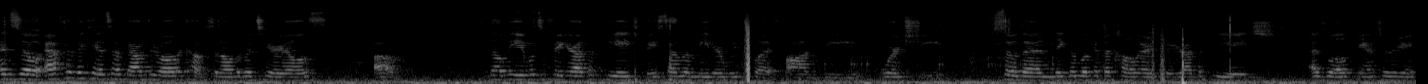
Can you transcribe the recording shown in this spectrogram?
And so after the kids have gone through all the cups and all the materials, um, they'll be able to figure out the pH based on the meter we put on the worksheet. So then they could look at the color and figure out the pH as well as answer the,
